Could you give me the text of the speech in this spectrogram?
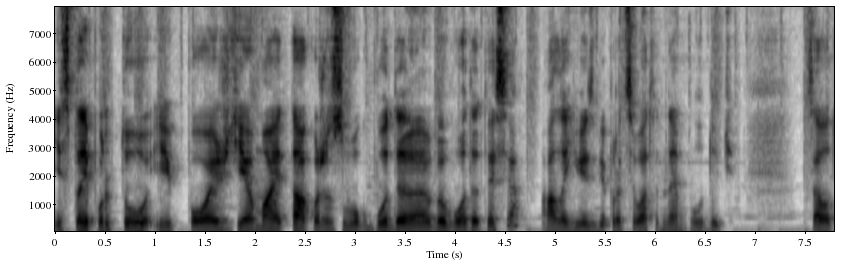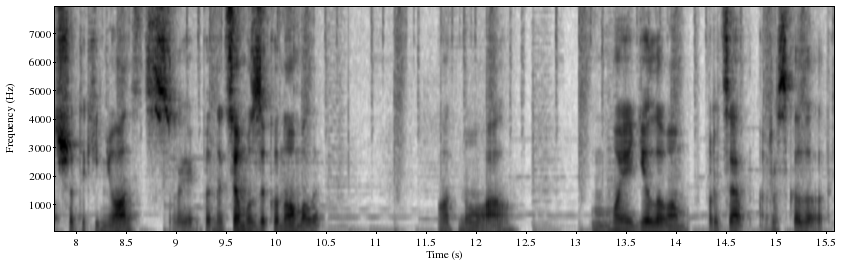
DisplayPort і по HDMI також звук буде виводитися, але USB працювати не будуть. Це от ще такий нюанс, якби на цьому зекономили. От, ну, а моє діло вам про це розказати.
